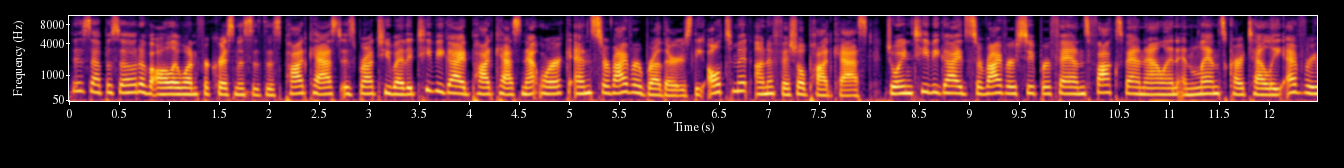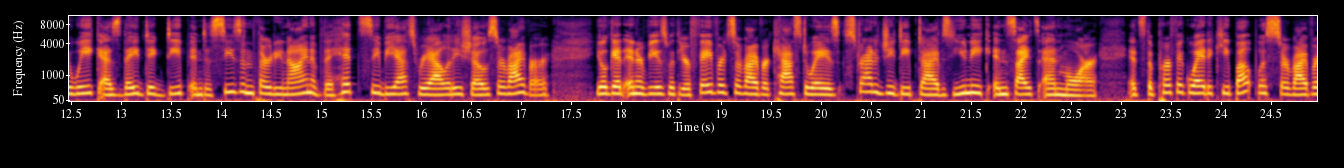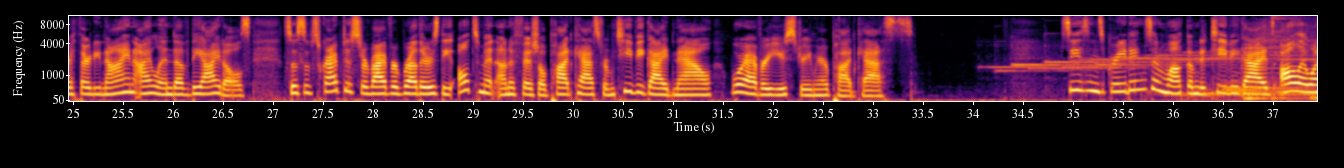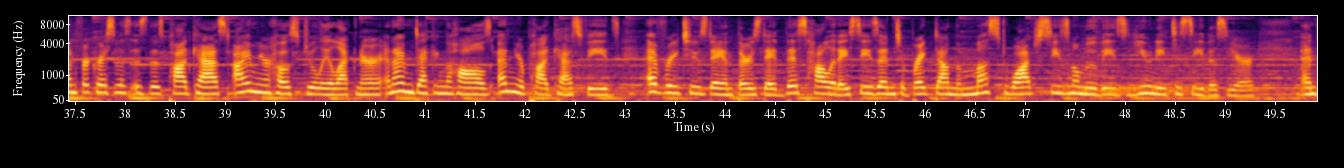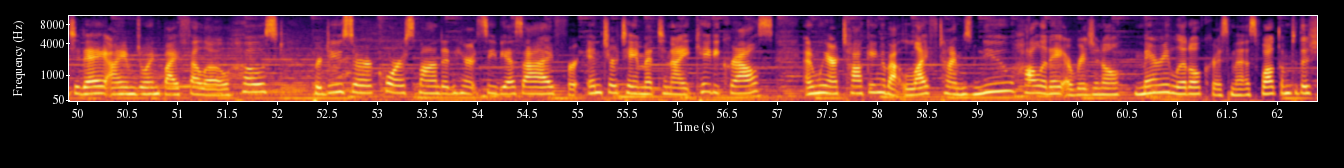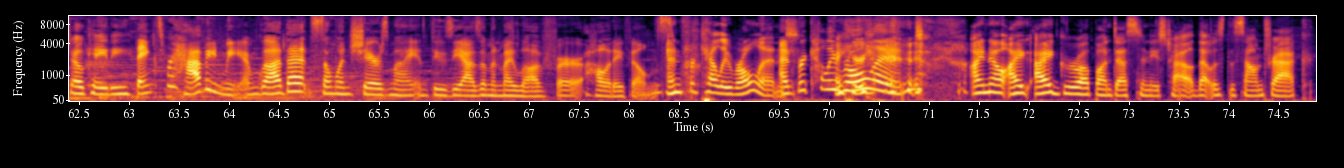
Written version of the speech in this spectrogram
This episode of All I Want for Christmas is This podcast is brought to you by the TV Guide Podcast Network and Survivor Brothers, the ultimate unofficial podcast. Join TV Guide Survivor superfans Fox Van Allen and Lance Cartelli every week as they dig deep into season 39 of the hit CBS reality show Survivor. You'll get interviews with your favorite Survivor castaways, strategy deep dives, unique insights, and more. It's the perfect way to keep up with Survivor 39 Island of the Idols. So subscribe to Survivor Brothers, the ultimate unofficial podcast from TV Guide now, wherever you stream your podcasts. Season's greetings and welcome to TV Guide's All I Want for Christmas is This podcast. I am your host, Julia Lechner, and I'm decking the halls and your podcast feeds every Tuesday and Thursday this holiday season to break down the must watch seasonal movies you need to see this year. And today I am joined by fellow host, producer, correspondent here at CBSI for Entertainment Tonight, Katie Kraus, and we are talking about Lifetime's new holiday original, Merry Little Christmas. Welcome to the show, Katie. Thanks for having me. I'm glad that someone shares my enthusiasm and my love for holiday films. And for Kelly Rowland. And for Kelly I Rowland. I know. I, I grew up on Destiny's Child. That was the soundtrack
